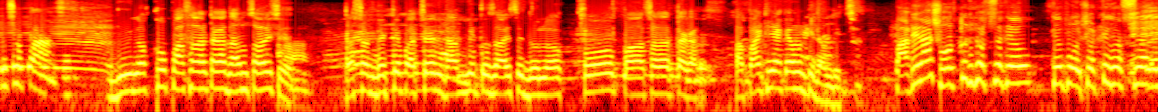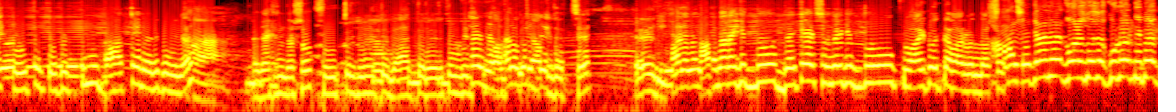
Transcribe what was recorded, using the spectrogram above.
দুশো পাঁচ। দুই লক্ষ পাঁচ হাজার টাকা দাম চাইছে। দর্শক দেখতে পাচ্ছেন দাম কিন্তু চাইছে দু লক্ষ পাঁচ হাজার টাকা। আর পাখিরা কেমন কি দাম দিচ্ছে? পাটিরা সত্তর করছে কেউ কেউ পঁয়ষট্টি করছে। সত্তর পঁচাত্তর বাহাত্তর এরকমই না? হ্যাঁ দেখেন দর্শক সত্তর পঁচাত্তর বাহাত্তর এরকম যে, আপনারা কিন্তু দেখে শুনে কিন্তু ক্রয় করতে পারবেন দর্শক। আর এখানে গড়ে যদি কোনো ডিবেট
